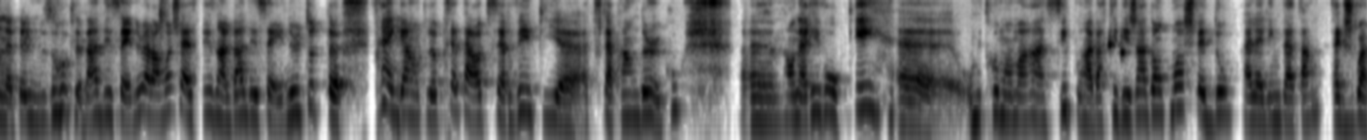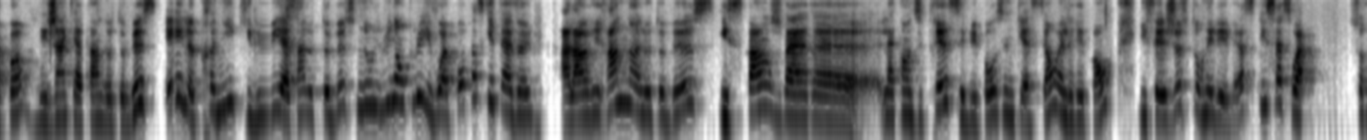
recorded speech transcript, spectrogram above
on appelle nous autres le banc des seineux. Alors moi, je suis assise dans le banc des seineux, toute euh, fringante, là, prête à observer puis euh, à tout apprendre d'un coup. Euh, on arrive au quai, au métro Montmorency pour embarquer des gens. Donc moi, je fais dos à la ligne d'attente. Fait que je vois pas les gens qui attendent l'autobus. Et le premier qui, lui, attend l'autobus, nous, lui non plus, il voit pas parce qu'il est aveugle. Alors, il rentre dans l'autobus, il se penche vers la conductrice et lui pose une question. Elle répond. Il fait juste tourner les vestes puis il s'assoit sur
